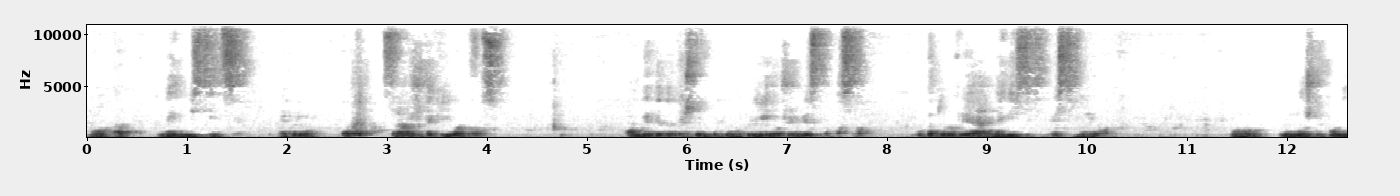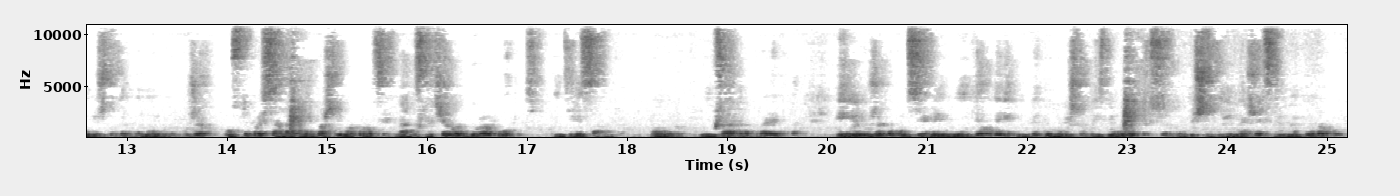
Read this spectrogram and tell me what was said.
ну, от, на инвестиции. Я говорю, давай сразу же такие вопросы. Он говорит, это ты что ли придумал? Я уже инвестора послал, у которого реально есть эти 200 миллионов. Ну, немножко поняли, что как бы, ну, уже узкопрофессиональные пошли вопросы. Надо сначала доработать интересанта, ну, инициатора проекта. И уже потом сели и некий алгоритм придумали, чтобы из него это все вытащить и начать с ним некую работу.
